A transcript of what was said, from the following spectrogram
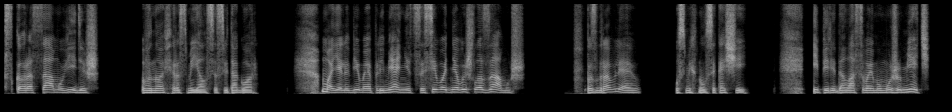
«Скоро сам увидишь», — вновь рассмеялся Святогор. «Моя любимая племянница сегодня вышла замуж». «Поздравляю», — усмехнулся Кощей и передала своему мужу меч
